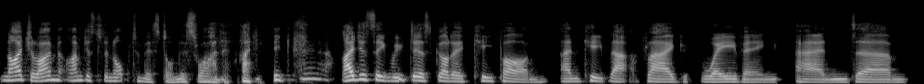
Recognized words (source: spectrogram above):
Nigel. I'm I'm just an optimist on this one. I think mm. I just think we've just got to keep on and keep that flag waving. And um,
